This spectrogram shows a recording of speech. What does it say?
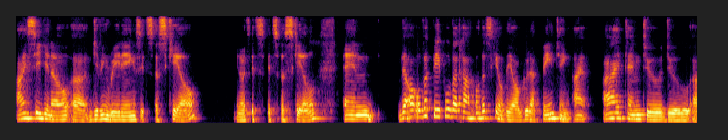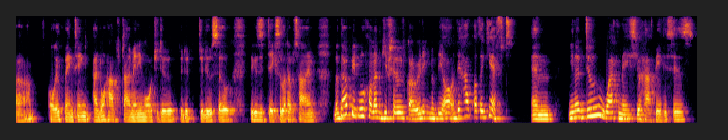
I see, you know, uh, giving readings, it's a skill. You know, it's, it's, it's a skill. And there are other people that have other skill. They are good at painting. I, I tend to do, um, oil painting. I don't have time anymore to do, to do, to do so because it takes a lot of time. But there are people who are not gifted with card reading, but they are, they have other gifts. And, you know, do what makes you happy. This is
